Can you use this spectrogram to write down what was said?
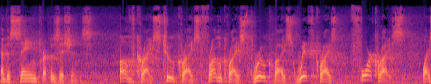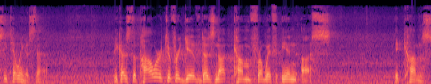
and the same prepositions of Christ, to Christ, from Christ, through Christ, with Christ, for Christ. Why is he telling us that? Because the power to forgive does not come from within us, it comes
